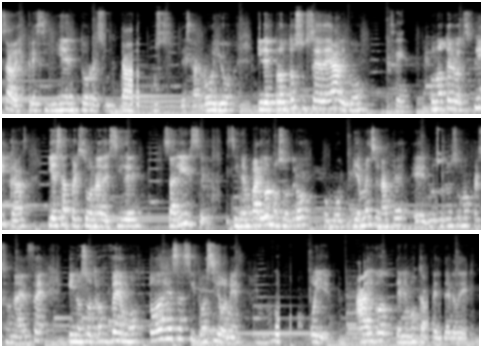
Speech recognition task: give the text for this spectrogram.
sabes, crecimiento, resultados, desarrollo, y de pronto sucede algo, sí. tú no te lo explicas, y esa persona decide salirse. Sin embargo, nosotros, como bien mencionaste, eh, nosotros somos personas de fe y nosotros vemos todas esas situaciones como, oye, algo tenemos que aprender de esto.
